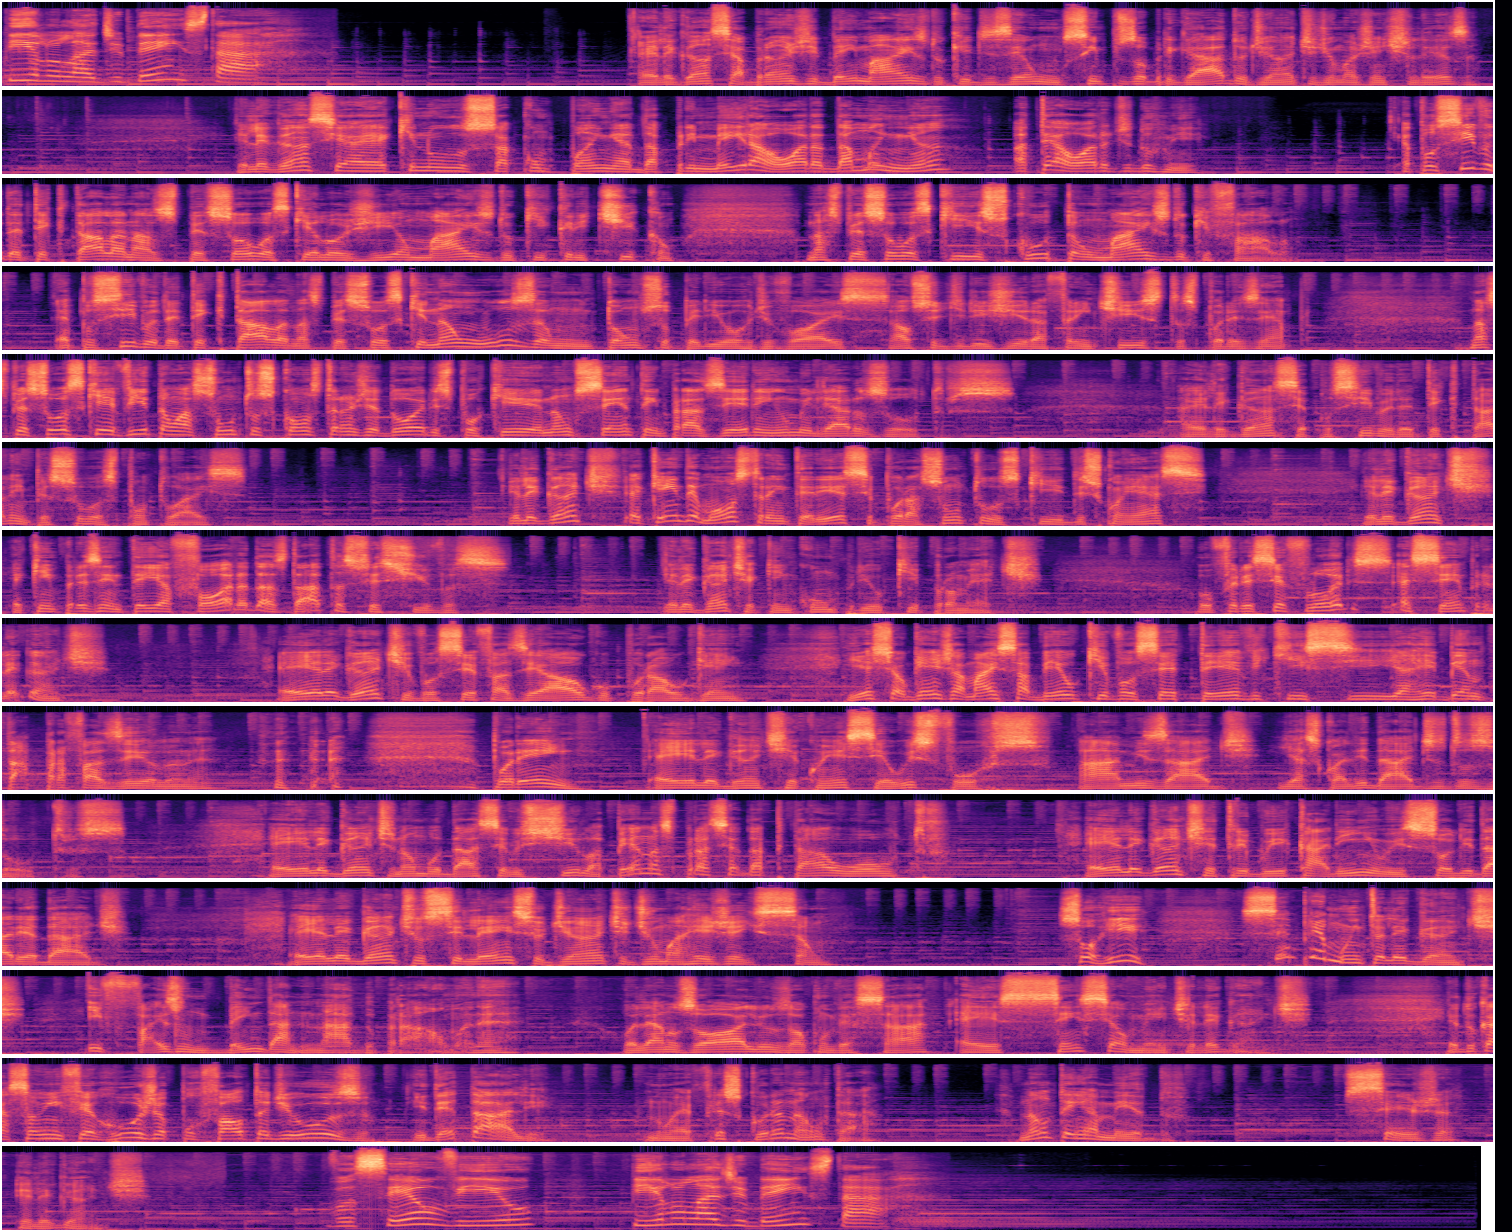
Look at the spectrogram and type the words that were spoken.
Pílula de Bem-Estar. A elegância abrange bem mais do que dizer um simples obrigado diante de uma gentileza. Elegância é que nos acompanha da primeira hora da manhã até a hora de dormir. É possível detectá-la nas pessoas que elogiam mais do que criticam, nas pessoas que escutam mais do que falam. É possível detectá-la nas pessoas que não usam um tom superior de voz ao se dirigir a frentistas, por exemplo. Nas pessoas que evitam assuntos constrangedores porque não sentem prazer em humilhar os outros. A elegância é possível detectá-la em pessoas pontuais. Elegante é quem demonstra interesse por assuntos que desconhece. Elegante é quem presenteia fora das datas festivas. Elegante é quem cumpre o que promete. Oferecer flores é sempre elegante. É elegante você fazer algo por alguém e esse alguém jamais saber o que você teve que se arrebentar para fazê-lo, né? Porém, é elegante reconhecer o esforço, a amizade e as qualidades dos outros. É elegante não mudar seu estilo apenas para se adaptar ao outro. É elegante retribuir carinho e solidariedade. É elegante o silêncio diante de uma rejeição. Sorrir sempre é muito elegante e faz um bem danado para a alma, né? Olhar nos olhos ao conversar é essencialmente elegante. Educação enferruja por falta de uso. E detalhe, não é frescura não, tá? Não tenha medo. Seja elegante. Você ouviu Pílula de Bem-Estar.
